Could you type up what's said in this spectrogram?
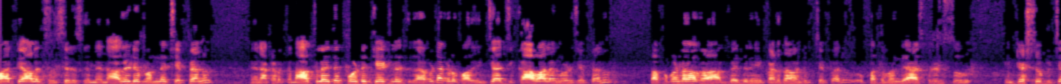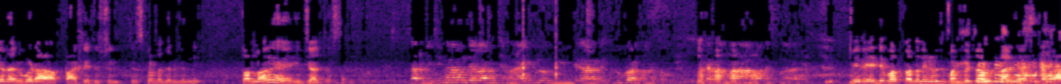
పార్టీ ఆలోచన తెలుసుకుంది నేను ఆల్రెడీ మొన్నే చెప్పాను. నేను అక్కడ నార్త్లో అయితే పోటీ చేయట్లేదు కాబట్టి అక్కడ ఇన్ఛార్జి కావాలని కూడా చెప్పాను. తప్పకుండా ఒక అభ్యర్థిని పెడదామని చెప్పి చెప్పారు. కొంతమంది ఆస్పిరెంట్స్ ఇంట్రెస్ట్ చూపించారు. అవి కూడా పార్టీ దృష్టికి తీసుకోవడం జరిగింది. త్వరలోనే ఇన్ఛార్జ్ వస్తాను మీరేంటి మొత్తం ఇక్కడి నుంచి పంపించాలని ప్లాన్ చేస్తున్నారా?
